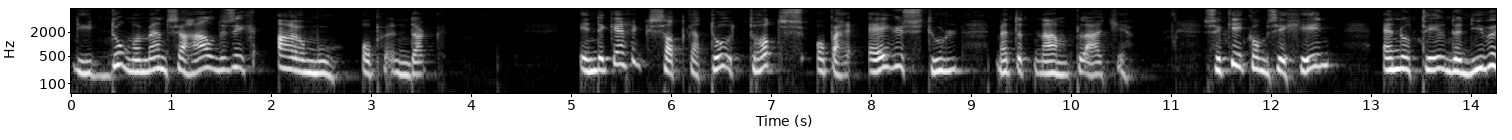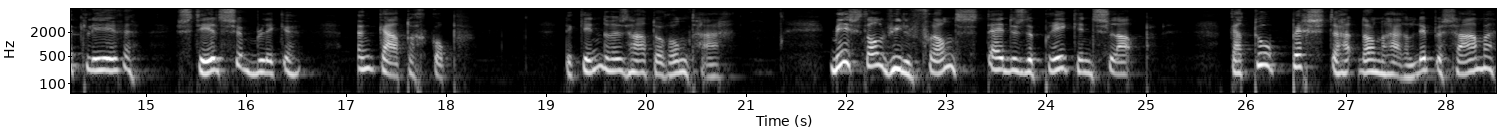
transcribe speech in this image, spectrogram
Die domme mensen haalden zich armoe op hun dak. In de kerk zat Cato trots op haar eigen stoel met het naamplaatje. Ze keek om zich heen en noteerde nieuwe kleren, steelse blikken, een katerkop. De kinderen zaten rond haar. Meestal viel Frans tijdens de preek in slaap. Cato perste dan haar lippen samen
